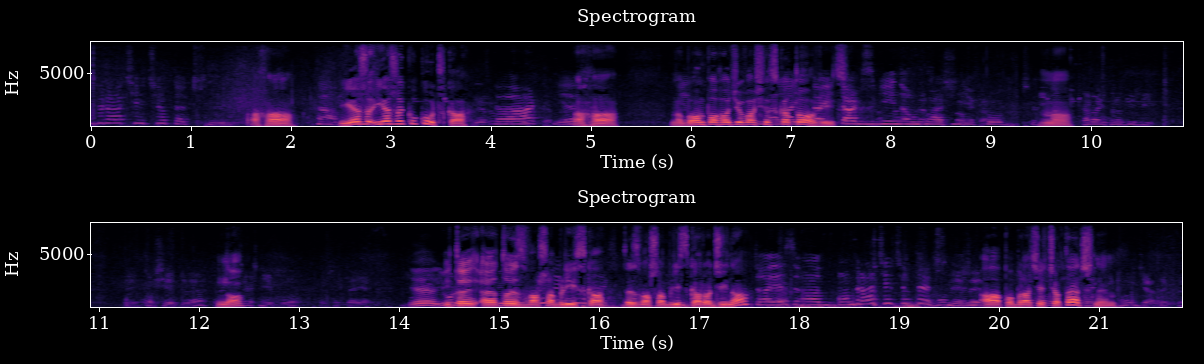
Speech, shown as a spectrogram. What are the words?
po bracie ciotecznym. Aha. Tam. Jerzy, Jerzy Kukuczka. Tak, jest. Aha. No bo on pochodził właśnie z Ale i Katowic. Tak zginął właśnie, kurczę. No. Wczoraj zrobili osiedle, No. I to jest, e, to jest wasza bliska, to jest wasza bliska rodzina? To jest od, po bracie ciotecznym. A, po bracie ciotecznym. mój dziadek to był brat.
